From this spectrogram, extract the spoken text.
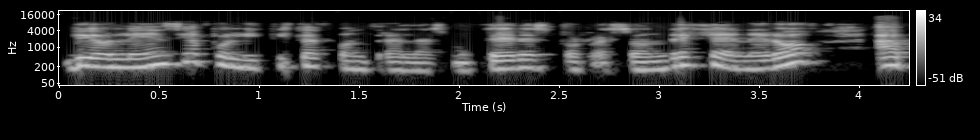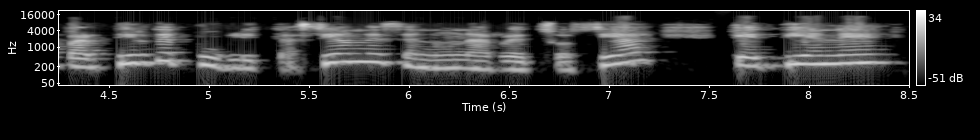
violencia política contra las mujeres por razón de género a partir de publicaciones en una red social que tiene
